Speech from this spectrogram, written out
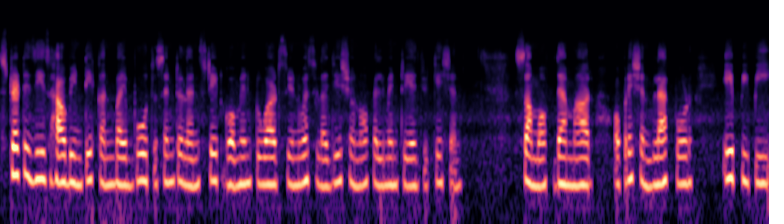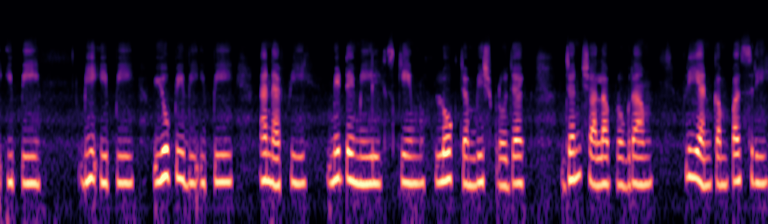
strategies have been taken by both central and state government towards universalization of elementary education. Some of them are Operation Blackboard, APPEP, BEP, UPBEP, NFE, Midday Meal Scheme, Lok Jambish Project, Jan Shala Program, Free and Compulsory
